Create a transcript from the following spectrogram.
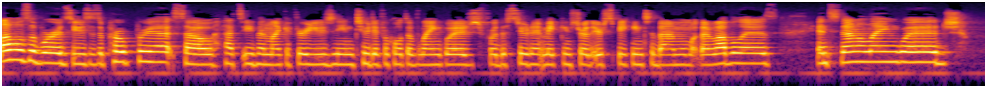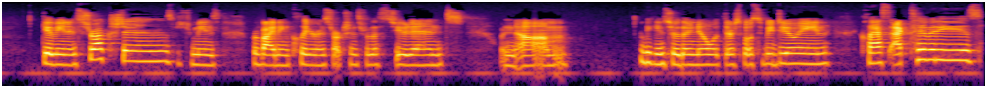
Levels of words used is appropriate, so that's even like if you're using too difficult of language for the student, making sure that you're speaking to them and what their level is. Incidental language, giving instructions, which means providing clear instructions for the student, and, um, making sure they know what they're supposed to be doing. Class activities,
